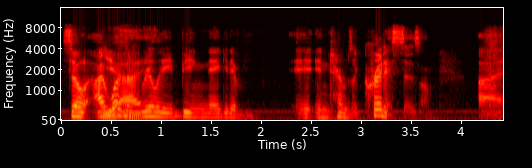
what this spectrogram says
So I Yeah, wasn't really being negative in terms of criticism. Uh,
